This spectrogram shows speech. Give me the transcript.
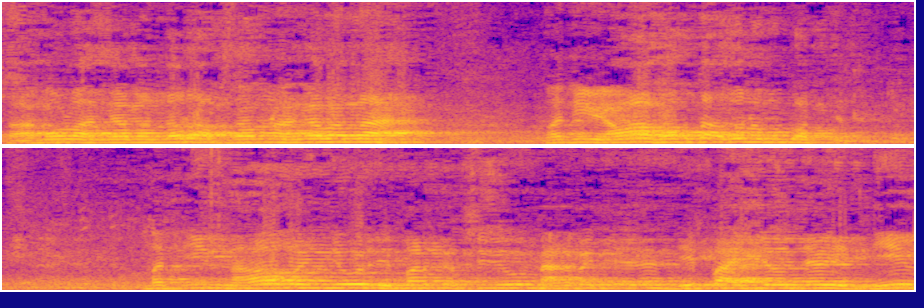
ಸ್ವಾಮಿಗಳು ಹಂಗ ಬಂದವರು ಅಪ್ಸಾಮನ ಹಂಗ ಬಂದ. ಮತ್ತೆ ನೀವು ಯಾವಾಗ ಹೋಗ್ತಾ ಅದು ನಮ್ಗೆ ಗೊತ್ತಿಲ್ಲ. ಮತ್ತೆ ಈಗ ನಾವು ಬಂದೀವಿ ರಿಬ್ಬನ್ ಕಪ್ಸಿದೀವಿ ಮ್ಯಾಡಮೇಲೆ ದೀಪ ಹಾಕಿದ್ವಿ ಅಂತ ಹೇಳಿ ನೀವು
